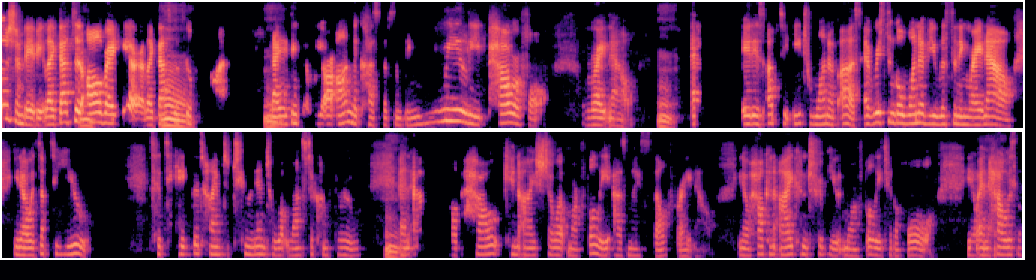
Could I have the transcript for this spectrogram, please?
evolution, baby. Like that's it mm. all right here. Like that's what's mm. going on. And I think that we are on the cusp of something really powerful right now. And it is up to each one of us every single one of you listening right now you know it's up to you to take the time to tune in to what wants to come through mm. and ask how can i show up more fully as myself right now you know how can i contribute more fully to the whole you know and how is the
